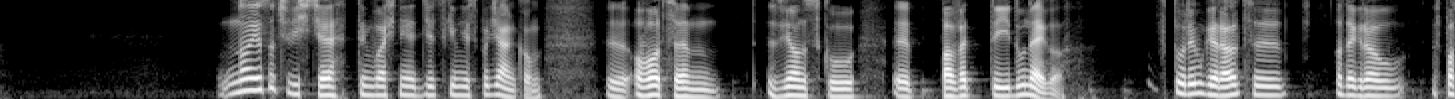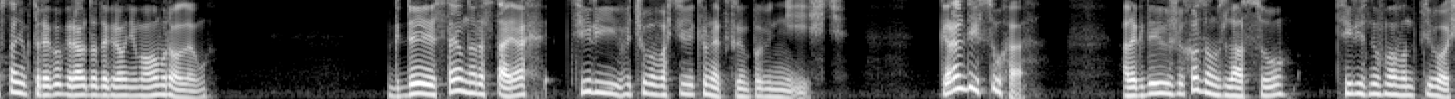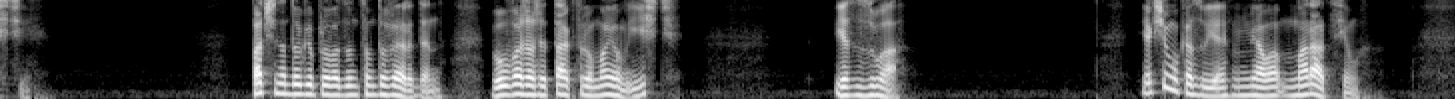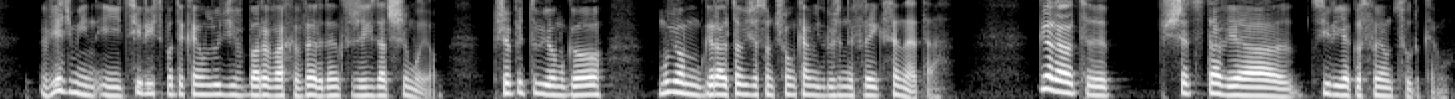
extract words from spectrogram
No jest oczywiście tym właśnie dzieckiem niespodzianką. Y, owocem związku y, Pawetty i Dunego, w którym Geralt y, odegrał, w powstaniu którego Geralt odegrał niemałą rolę. Gdy stają na rozstajach, Ciri wyczuwa właściwie kierunek, w którym powinni iść. Geralt jej słucha, ale gdy już wychodzą z lasu, Ciri znów ma wątpliwości. Patrzy na drogę prowadzącą do Verden, bo uważa, że ta, którą mają iść, jest zła. Jak się okazuje, miała, ma rację. Wiedźmin i Ciri spotykają ludzi w barwach Verden, którzy ich zatrzymują. Przepytują go, mówią Geraltowi, że są członkami drużyny Freyxeneta. Geralt y, przedstawia Ciri jako swoją córkę.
